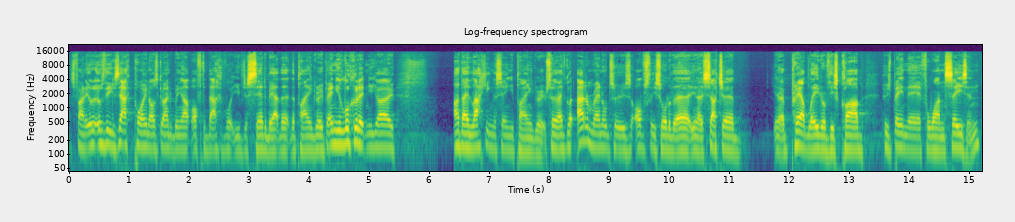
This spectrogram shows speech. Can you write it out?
It's funny. It was the exact point I was going to bring up off the back of what you've just said about the, the playing group. And you look at it and you go, are they lacking the senior playing group? So they've got Adam Reynolds, who's obviously sort of a, you know such a you know proud leader of this club, who's been there for one season.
